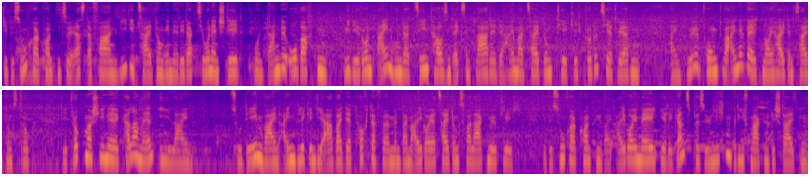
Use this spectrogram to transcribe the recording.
Die Besucher konnten zuerst erfahren, wie die Zeitung in der Redaktion entsteht und dann beobachten, wie die rund 110.000 Exemplare der Heimatzeitung täglich produziert werden. Ein Höhepunkt war eine Weltneuheit im Zeitungsdruck, die Druckmaschine Colorman E-Line. Zudem war ein Einblick in die Arbeit der Tochterfirmen beim Allgäuer Zeitungsverlag möglich. Die Besucher konnten bei Allgäu Mail ihre ganz persönlichen Briefmarken gestalten.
